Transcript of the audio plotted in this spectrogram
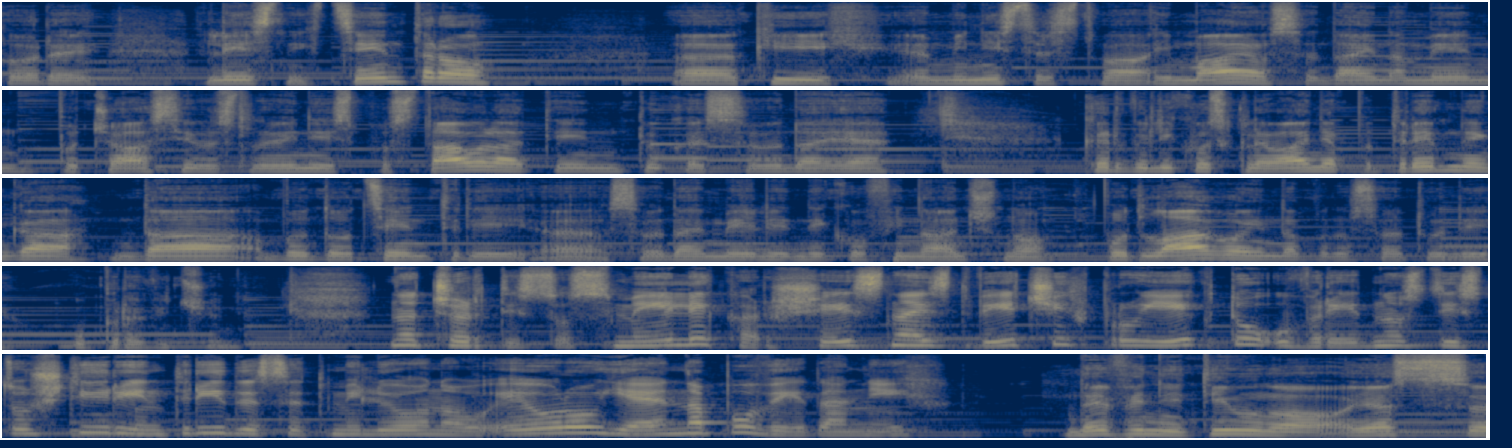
torej, lesnih centrov, Eh, ki jih ministrstva imajo sedaj namen počasi v Sloveniji izpostavljati, in tukaj seveda je kar veliko sklevanja potrebnega, da bodo centri eh, seveda imeli neko finančno podlago in da bodo seveda tudi upravičeni. Načrti so smeli, kar 16 večjih projektov v vrednosti 134 milijonov evrov je napovedanih. Definitivno, jaz eh,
